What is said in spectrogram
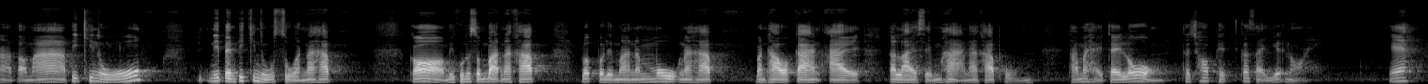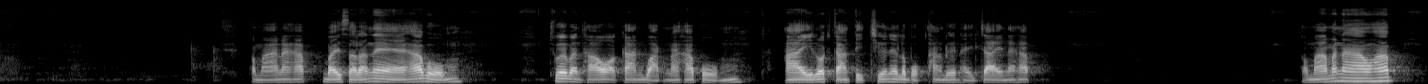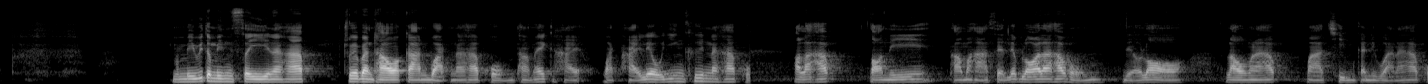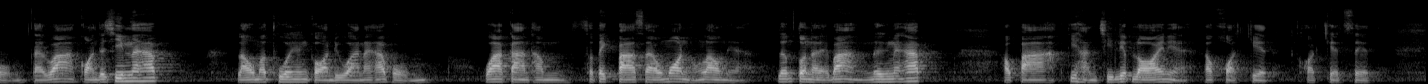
อ่าต่อมาพริกขี้หนู นี่เป็นพริกขี้หนูสวนนะครับ ก็มีคุณสมบัตินะครับ ลดปริมาณน้ำมูกนะครับ บรรเทาอาการไอละลายเสมหะนะครับผมทำให้หายใจโล่ง ถ้าชอบเผ็ดก็ใส่เยอะหน่อยเนี่ยต่อมานะครับ ใบสะระแหน่ครับผมช่วยบรรเทาอาการหวัดนะครับผมไอลดการติดเชื้อในระบบทางเดินหายใจนะครับ ต่อมามะนาวครับ มันมีวิตามินซีนะครับ ช่วยบรรเทาอาการหวัดนะครับ ผมทำให้หายหวัดหายเร็วยิ่งขึ้นนะครับผมเอาละครับ ตอนนี้ทำอาหารเสร็จเรียบร้อยแล้วครับผม เดี๋ยวรอเรามานะครับมาชิมกันดีกว่านะครับผม แต่ว่าก่อนจะชิมนะครับ เรามาทวนกันก่อนดีกว่านะครับผมว่าการทำสเต็กปลาแซลมอนของเราเนี่ยเริ่มต้นอะไรบ้างหนึ่งนะครับ เอาปลาที่หั่นชิ้นเรียบร้อยเนี่ยเราขอดเกล็ดขอดเกล็ดเสร็จ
